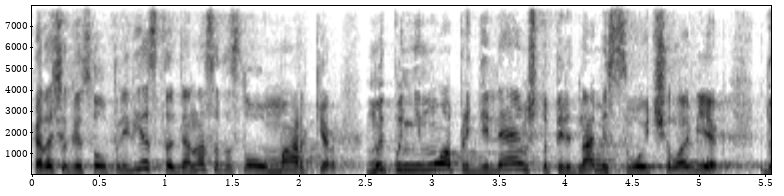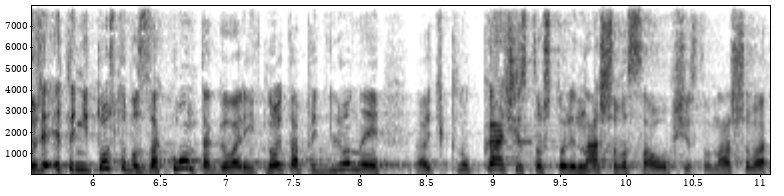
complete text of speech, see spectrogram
Когда человек говорит слово «приветствие», для нас это слово «маркер». Мы по нему определяем, что перед нами свой человек. Друзья, это не то, чтобы закон так говорит, но это определенные э, ну, качества, что ли, нашего сообщества, нашего,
